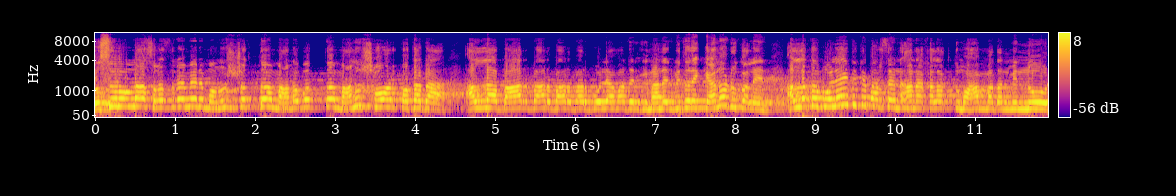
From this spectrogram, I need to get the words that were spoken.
রসুল্লাহ সাল্লামের মনুষ্যত্ব, মানবত্ব মানুষ হওয়ার কথাটা আল্লাহ বারবার বারবার বলে আমাদের ইমানের ভিতরে কেন ঢুকালেন? আল্লাহ তো বলেই দিতে পারছেন, আনা খালাক খালাক্তু মোহাম্মদান মিন্নুর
